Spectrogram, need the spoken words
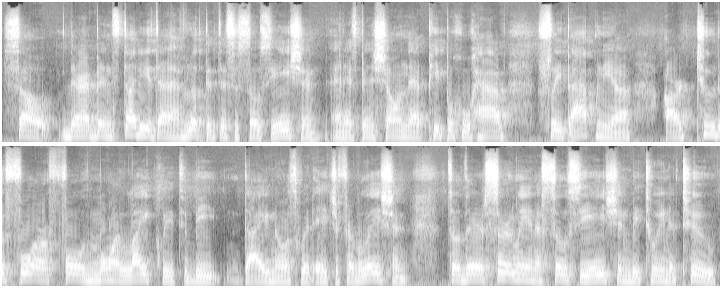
So there have been studies that have looked at this association and it's been shown that people who have sleep apnea are two to four fold more likely to be diagnosed with atrial fibrillation. So there is certainly an association between the two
